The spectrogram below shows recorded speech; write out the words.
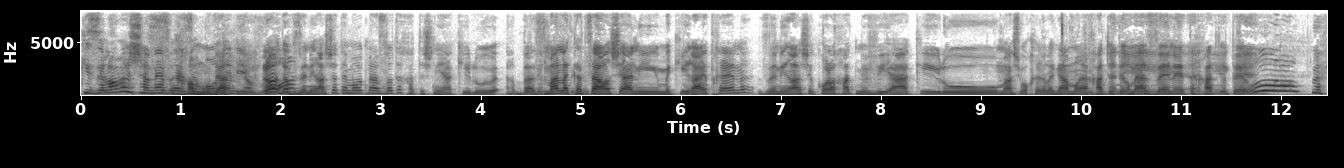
כי זה לא משנה זה באיזה מוד. אני אבוא. לא, גם זה נראה שאתן מאוד מעזרות אחת את השנייה. כאילו, בזמן הקצר. שאני מכירה אתכן, זה נראה שכל אחת מביאה כאילו משהו אחר לגמרי, אחת יותר מאזנת, אחת יותר... כן.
